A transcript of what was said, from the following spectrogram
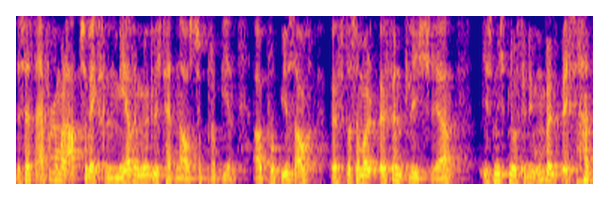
Das heißt, einfach einmal abzuwechseln, mehrere Möglichkeiten auszuprobieren. Aber probier's auch öfters einmal öffentlich, ja. Ist nicht nur für die Umwelt besser,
